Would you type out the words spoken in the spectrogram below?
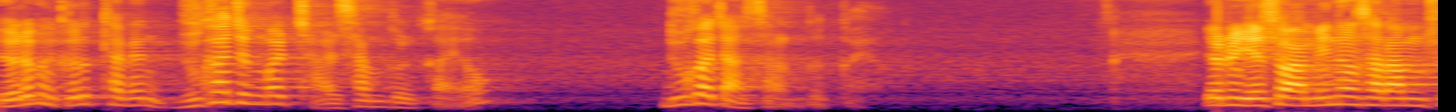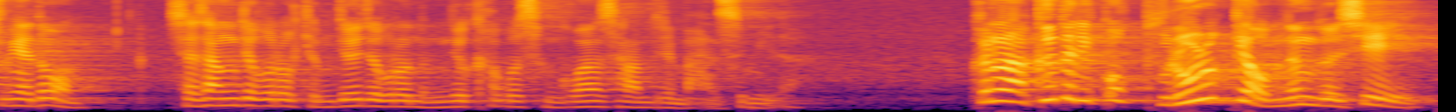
여러분 그렇다면 누가 정말 잘 산 걸까요? 누가 잘 산 걸까요? 여러분 예수 안 믿는 사람 중에도 세상적으로 경제적으로 능력하고 성공한 사람들이 많습니다. 그러나 그들이 꼭 부러울 게 없는 것이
